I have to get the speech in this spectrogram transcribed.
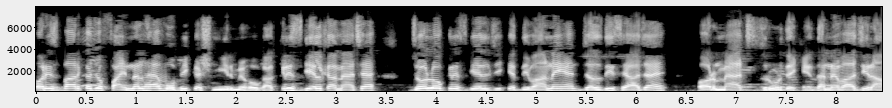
और इस बार का जो फाइनल है, वो भी कश्मीर में होगा। क्रिस गेल का मैच है। जो लोग क्रिस गेल जी के दीवाने हैं, जल्दी से आ जाएँ और मैच ज़रूर देखें। धन्यवाद जी, राम।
